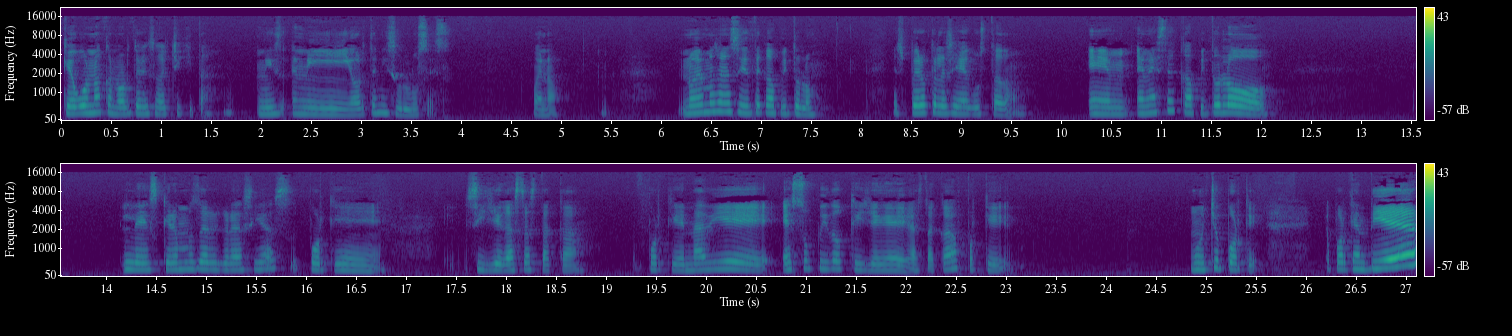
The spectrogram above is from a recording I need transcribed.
Qué bueno que no lo de chiquita, ni, ni Orte ni sus luces. Bueno, nos vemos en el siguiente capítulo. Espero que les haya gustado. En, en este capítulo les queremos dar gracias porque si llegaste hasta acá, porque nadie es supido que llegue hasta acá, porque mucho porque porque ayer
